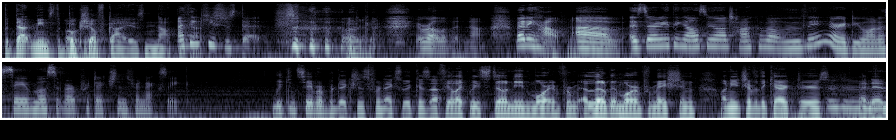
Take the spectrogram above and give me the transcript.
but that means the Okay. bookshelf guy is not. The I think dad. he's just dead. okay. Irrelevant now. But anyhow, um, is there anything else you want to talk about moving, or do you want to save most of our predictions for next week? We can save our predictions for next week because I feel like we still need more inform a little bit more information on each of the characters, Mm-hmm. and then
